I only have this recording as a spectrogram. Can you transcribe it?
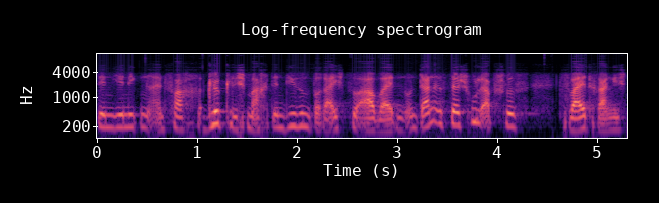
denjenigen einfach glücklich macht, in diesem Bereich zu arbeiten. Und dann ist der Schulabschluss zweitrangig.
